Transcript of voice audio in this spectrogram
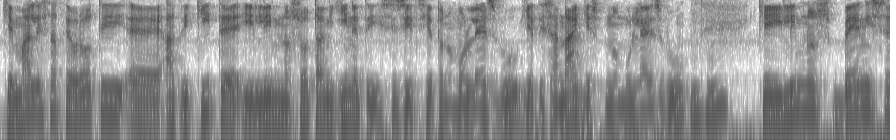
και μάλιστα θεωρώ ότι ε, αδικείται η Λίμνος όταν γίνεται η συζήτηση για τον νομό Λέσβου, για τις ανάγκες του νομού και η Λίμνος μπαίνει σε,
